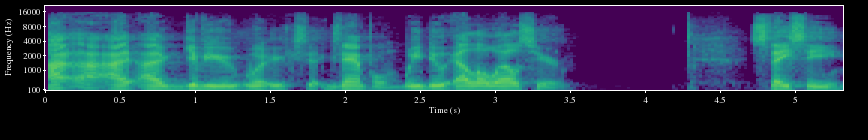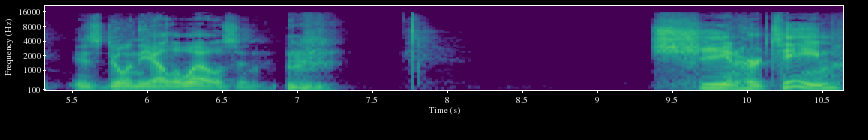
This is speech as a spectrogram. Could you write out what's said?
I, I, I give you example. We do LOLs here. Stacy is doing the LOLs, and she and her team,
